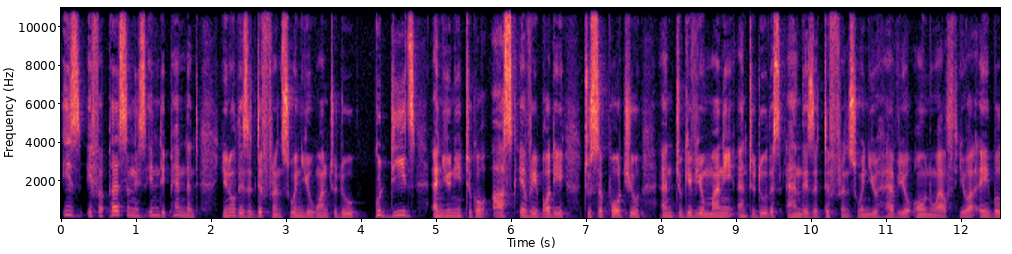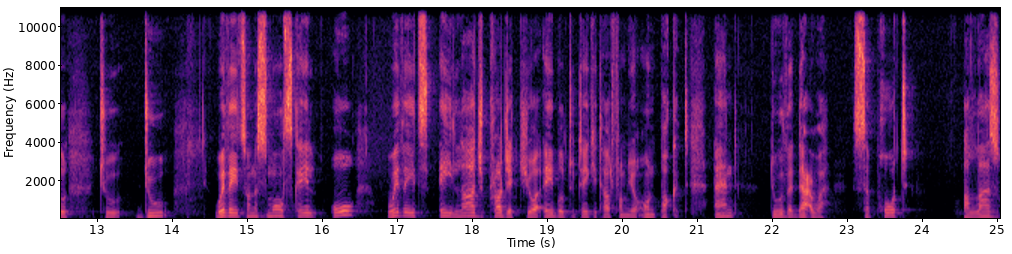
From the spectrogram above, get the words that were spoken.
is if a person is independent. You know, there's a difference when you want to do good deeds and you need to go ask everybody to support you and to give you money and to do this. And there's a difference when you have your own wealth. You are able to do, whether it's on a small scale or whether it's a large project, you are able to take it out from your own pocket and do the da'wah, support Allah's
